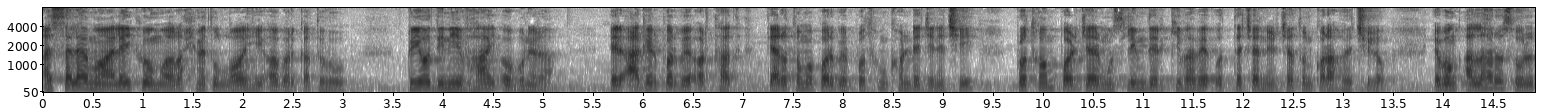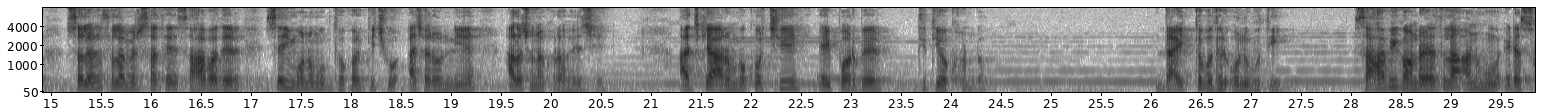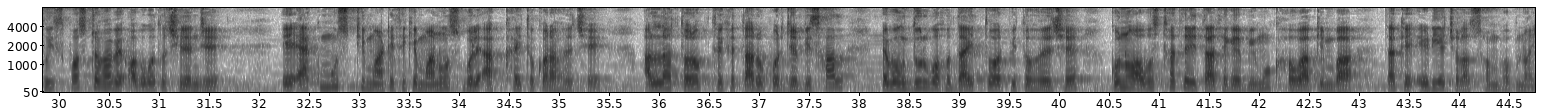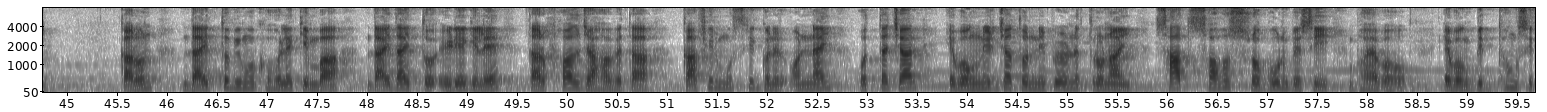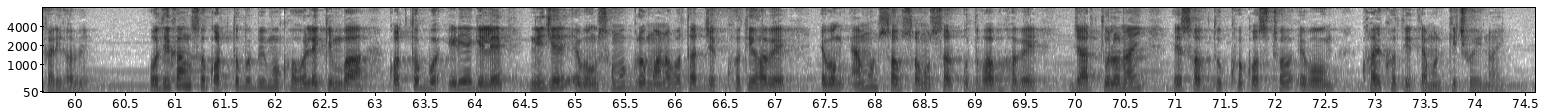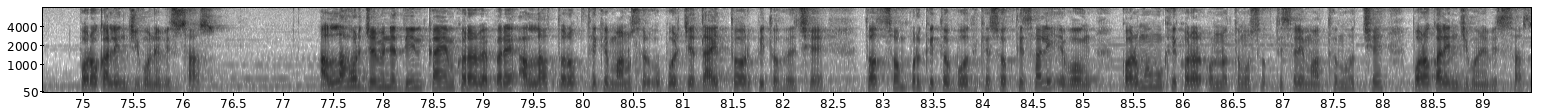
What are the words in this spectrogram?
আসসালামু আলাইকুম রহমতুল্লাহি আবরকাতুহু প্রিয় দিনী ভাই ও বোনেরা, এর আগের পর্বে অর্থাৎ তেরোতম পর্বের প্রথম খণ্ডে জেনেছি প্রথম পর্যায়ের মুসলিমদের কীভাবে অত্যাচার নির্যাতন করা হয়েছিল এবং আল্লাহ রসুল সাল্লাহ সাল্লামের সাথে সাহাবাদের সেই মনোমুগ্ধকর কিছু আচরণ নিয়ে আলোচনা করা হয়েছে। আজকে আরম্ভ করছি এই পর্বের দ্বিতীয় খণ্ড। দায়িত্ববোধের অনুভূতি। সাহাবিগণ রাজাতুল্লাহ আনহু এটা সুস্পষ্টভাবে অবগত ছিলেন যে, এ একমুষ্টি মাটি থেকে মানুষ বলে আখ্যায়িত করা হয়েছে। আল্লাহর তরফ থেকে তার উপর যে বিশাল এবং দুর্বহ দায়িত্ব অর্পিত হয়েছে, কোনো অবস্থাতেই তা থেকে বিমুখ হওয়া কিংবা তাকে এড়িয়ে চলা সম্ভব নয়। কারণ, দায়িত্ব বিমুখ হলে কিংবা দায় দায়িত্ব এড়িয়ে গেলে তার ফল যা হবে তা কাফির মুশ্রিকগণের অন্যায়, অত্যাচার এবং নির্যাতন নিপীড়নের তুলনায় সাত সহস্র গুণ বেশি ভয়াবহ এবং বিধ্বংসীকারী হবে। অধিকাংশ কর্তব্য বিমুখ হলে কিংবা কর্তব্য এড়িয়ে গেলে নিজের এবং সমগ্র মানবতার যে ক্ষতি হবে এবং এমন সব সমস্যার উদ্ভব হবে যার তুলনায় এসব দুঃখ, কষ্ট এবং ক্ষয়ক্ষতি তেমন কিছুই নয়। পরকালীন জীবনে বিশ্বাস। আল্লাহর জমিনে দিন কায়েম করার ব্যাপারে আল্লাহর তরফ থেকে মানুষের উপর যে দায়িত্ব অর্পিত হয়েছে, তৎসম্পর্কিত বোধকে শক্তিশালী এবং কর্মমুখী করার অন্যতম শক্তিশালী মাধ্যম হচ্ছে পরকালীন জীবনে বিশ্বাস।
